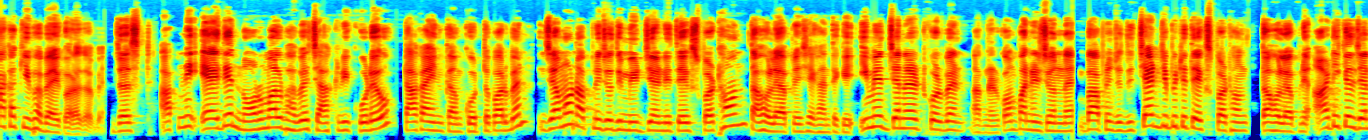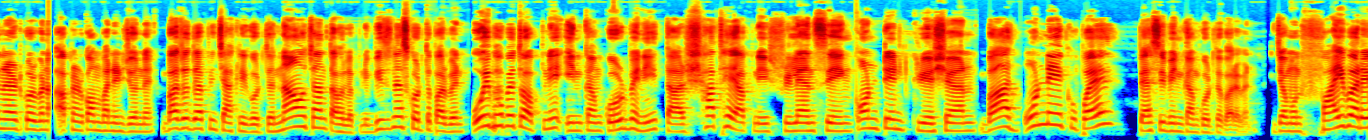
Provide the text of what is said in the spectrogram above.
টাকা কীভাবে আয় করা যাবে? জাস্ট আপনি এআই দিয়ে নর্মাল ভাবে চাকরি করেও টাকা ইনকাম করতে পারবেন। যেমন আপনি যদি মিড জার্নিতে এক্সপার্ট হন, তাহলে আপনি সেখান থেকে ইমেজ জেনারেট করবেন আপনার কোম্পানির জন্য। বা আপনি যদি চ্যাট জিপিটিতে এক্সপার্ট হন, তাহলে আপনি আর্টিকেল জেনারেট করবেন আপনার কোম্পানির জন্য। বা যদি আপনি চাকরি করতে নাও চান, তাহলে আপনি বিজনেস করতে পারবেন। ওইভাবে তো আপনি ইনকাম করবেনই। তার সাথে আপনি ফ্রিল্যান্সিং কন্টেন্ট ক্রিয়েশন বা অনেক উপায়ে প্যাসিভ ইনকাম করতে পারবেন। যেমন ফাইবারে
